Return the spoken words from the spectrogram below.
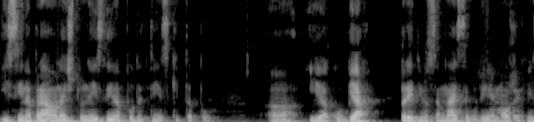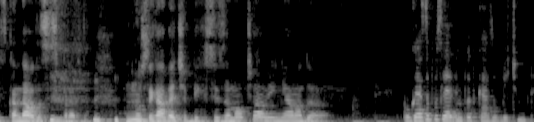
и си направил нещо наистина по-детински тъпо. А, и ако бях преди 18 години, можех и скандал да се спретна. Но сега вече бих си замълчал и няма да... Кога за последен път каза обичам те?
